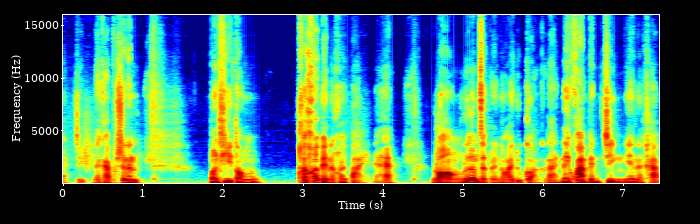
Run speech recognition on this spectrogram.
กจริงนะครับ เพราะฉะนั้น บางทีต้องค่อยๆเป็นค่อยๆไปนะฮะลองเริ่มจากน้อยๆดูก่อนก็ได้ ในความเป็นจริงเนี่ยนะครับ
